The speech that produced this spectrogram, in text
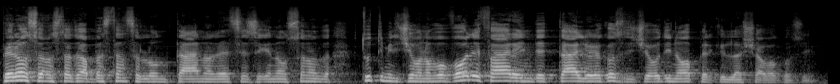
Però sono stato abbastanza lontano, nel senso che non sono andato... Tutti mi dicevano, vuole fare in dettaglio le cose? Dicevo di no perché le lasciavo così.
